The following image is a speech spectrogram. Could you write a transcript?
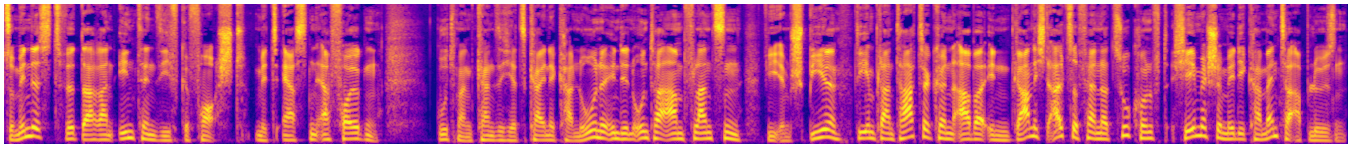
Zumindest wird daran intensiv geforscht, mit ersten Erfolgen. Gut, man kann sich jetzt keine Kanone in den Unterarm pflanzen, wie im Spiel. Die Implantate können aber in gar nicht allzu ferner Zukunft chemische Medikamente ablösen.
